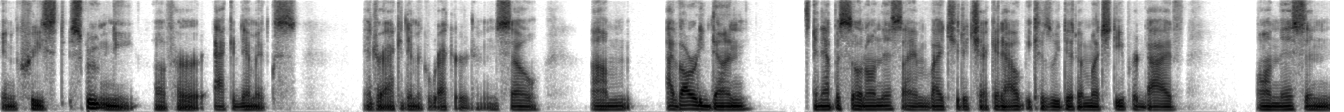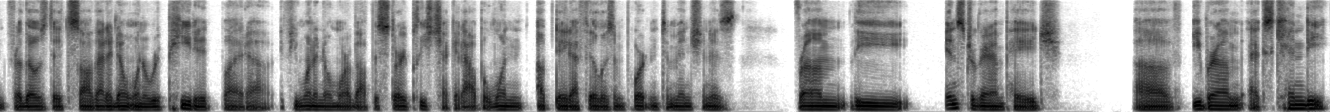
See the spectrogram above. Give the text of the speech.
increased scrutiny of her academics and her academic record. And so um, I've already done an episode on this. I invite you to check it out because we did a much deeper dive on this. And for those that saw that, I don't want to repeat it, but uh, if you want to know more about this story, please check it out. But one update I feel is important to mention is from the Instagram page of Ibram X. Kendi.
